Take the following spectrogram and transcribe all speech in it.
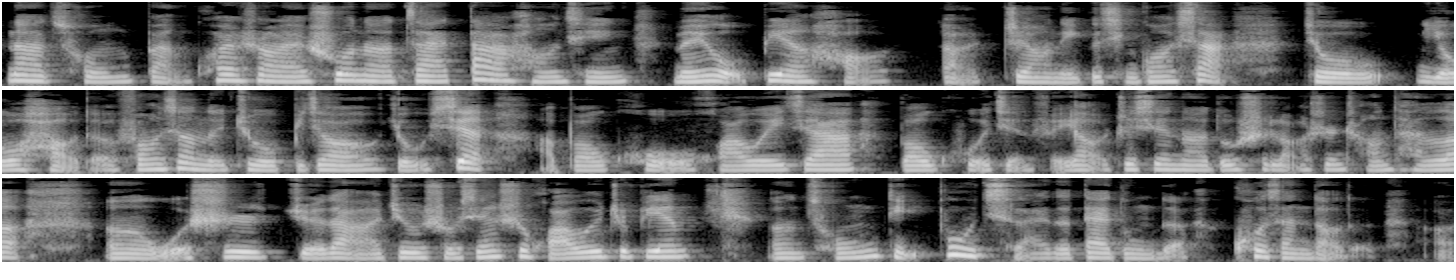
那从板块上来说呢，在大行情没有变好。啊，这样的一个情况下，就有好的方向呢就比较有限啊，包括华为加，包括减肥药这些呢，都是老生常谈了。嗯，我是觉得啊，就首先是华为这边，嗯，从底部起来的带动的扩散到的。啊，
